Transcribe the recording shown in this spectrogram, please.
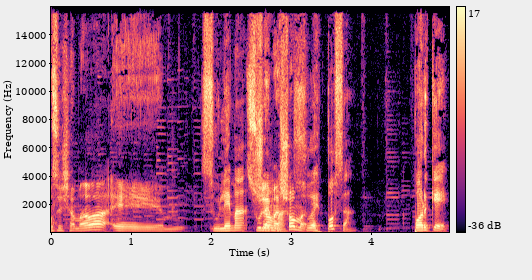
se llamaba? Eh, Zulema, Zulema Yoma, Yoma. su esposa. ¿Por qué?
